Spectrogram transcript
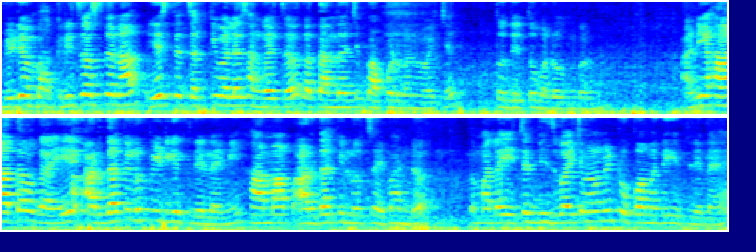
मीडियम भाकरीचं असतं ना हेच ते चक्कीवाल्या सांगायचं का तांदळाचे पापड बनवायचे तो देतो बनवून बनवून. आणि हा आता बघा हे अर्धा किलो पीठ घेतलेलं आहे मी. हा माप अर्धा किलोचं आहे भांडं. तर मला याच्यात भिजवायचे म्हणून मी टोपामध्ये घेतलेलं आहे.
